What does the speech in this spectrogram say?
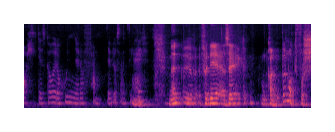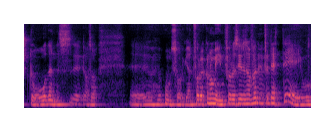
alltid skal være 150 sikre. Mm. Men øh, for det, altså, jeg kan- jo på en måte forstå denne øh, altså, øh, omsorgen for økonomien, for å si det sånn. For, for dette er jo,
